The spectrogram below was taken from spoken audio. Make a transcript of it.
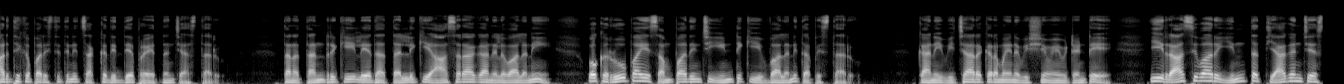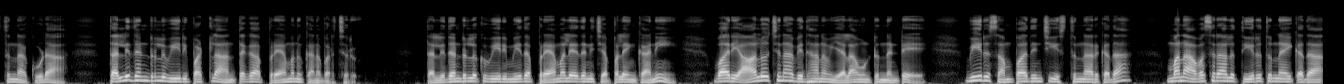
ఆర్థిక పరిస్థితిని చక్కదిద్దే ప్రయత్నం చేస్తారు. తన తండ్రికి లేదా తల్లికి ఆసరాగా నిలవాలని ఒక రూపాయి సంపాదించి ఇంటికి ఇవ్వాలని తపిస్తారు. కానీ విచారకరమైన విషయమేమిటంటే ఈ రాశివారు ఇంత త్యాగం చేస్తున్నా కూడా తల్లిదండ్రులు వీరి పట్ల అంతగా ప్రేమను కనబర్చరు. తల్లిదండ్రులకు వీరిమీద ప్రేమ లేదని చెప్పలేం కాని వారి ఆలోచనా విధానం ఎలా ఉంటుందంటే వీరు సంపాదించి ఇస్తున్నారు కదా మన అవసరాలు తీరుతున్నాయి కదా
